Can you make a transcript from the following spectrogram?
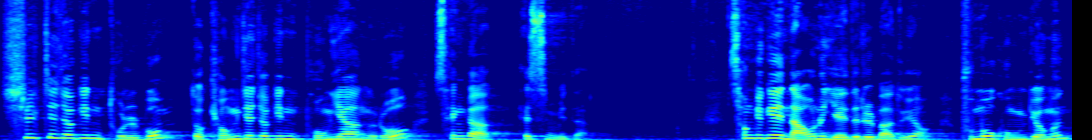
실제적인 돌봄 또 경제적인 봉양으로 생각했습니다. 성경에 나오는 예들을 봐도요. 부모 공경은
